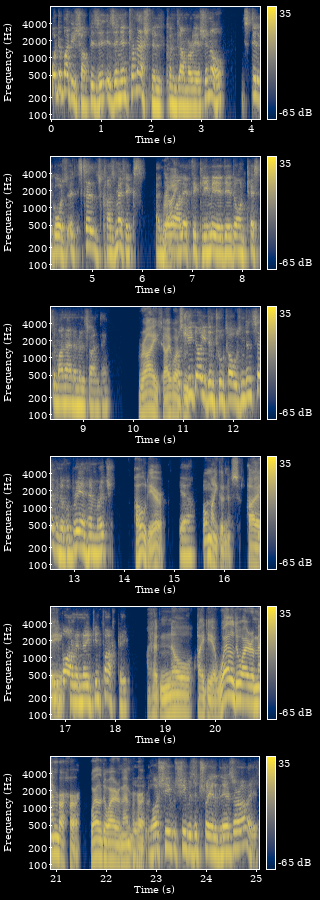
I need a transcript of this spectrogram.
Well, the body shop is is an international conglomeration. You know, it still goes. It sells cosmetics, and they're Right. all ethically made. They don't test them on animals or anything. Right, I wasn't. she died in 2007 of a brain hemorrhage. oh dear. Yeah, Oh my goodness. I she was born in 1940. I had no idea. Well, do I remember her? Well, do I remember Yeah. her? Well, she was she was a trailblazer, all right.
